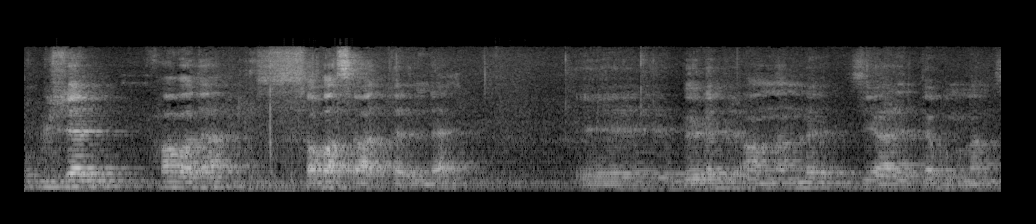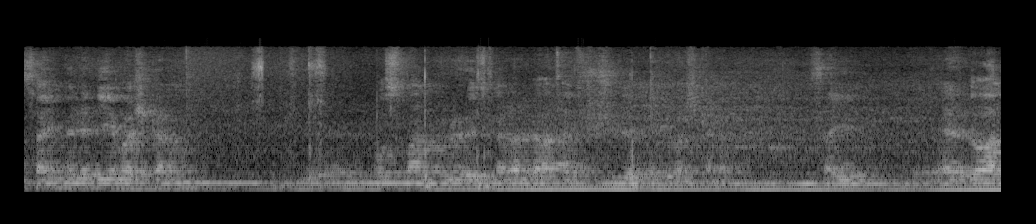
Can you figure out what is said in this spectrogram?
Bu güzel havada sabah saatlerinde eee, böyle bir anlamlı ziyarette bulunan Sayın Belediye Başkanım eee, Osman Nuri Özmeral ve Atatürk Şuşu Belediye Başkanım Sayın Erdoğan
